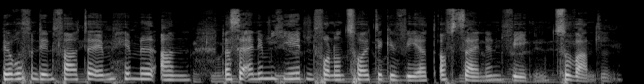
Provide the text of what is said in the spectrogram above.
Wir rufen den Vater im Himmel an, dass er einem jeden von uns heute gewährt, auf seinen Wegen zu wandeln.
